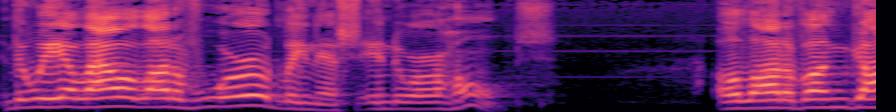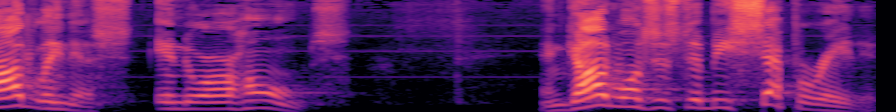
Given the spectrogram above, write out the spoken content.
And that we allow a lot of worldliness into our homes, a lot of ungodliness into our homes. And God wants us to be separated.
